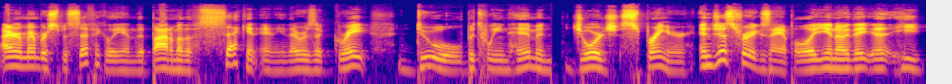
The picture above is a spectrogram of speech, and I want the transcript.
I remember specifically in the bottom of the second inning, there was a great duel between him and George Springer. And just for example, you know, they uh, he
